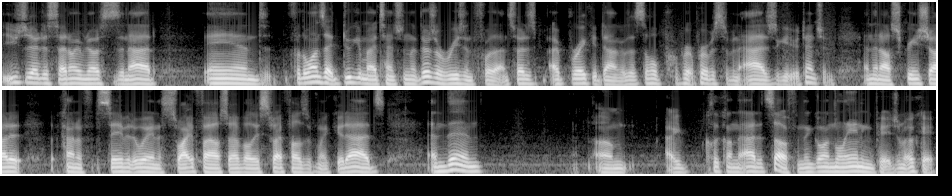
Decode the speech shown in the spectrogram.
usually I just I don't even notice it's an ad, and for the ones that do get my attention, like there's a reason for that. And so I just I break it down because that's the whole pur- purpose of an ad is to get your attention. And then I'll screenshot it, kind of save it away in a swipe file, so I have all these swipe files of my good ads, and then, um, I click on the ad itself, and then go on the landing page. And I'm like, okay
